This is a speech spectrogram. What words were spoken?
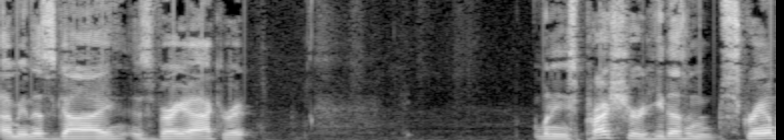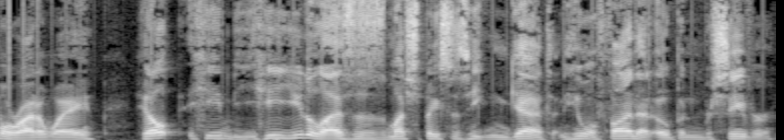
I mean, this guy is very accurate. When he's pressured, he doesn't scramble right away. He'll he he utilizes as much space as he can get, and he will find that open receiver.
